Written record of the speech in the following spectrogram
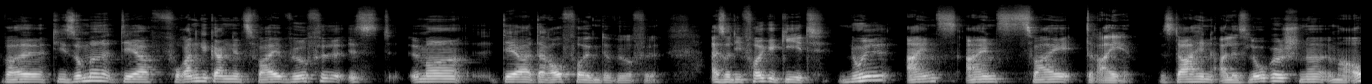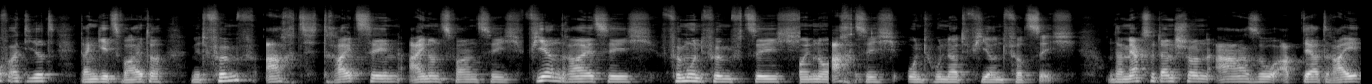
weil die Summe der vorangegangenen zwei Würfel ist immer der darauffolgende Würfel. Also die Folge geht 0, 1, 1, 2, 3. Bis dahin alles logisch, ne, immer aufaddiert. Dann geht's weiter mit 5, 8, 13, 21, 34, 55, 89 und 144. Und da merkst du dann schon, ah, so ab der 3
